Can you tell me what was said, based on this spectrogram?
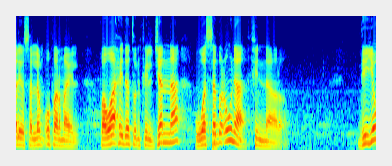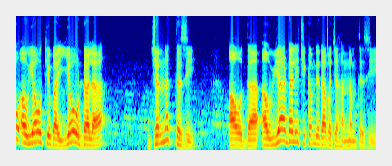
علیه وسلم وفرمایل، فواحدة فی الجنة وسبعون فی النار، دې یو اویاو کې به یو ډله جنت ته ځي او دا اویا ډلې چې کوم دي دا به جهنم ته ځي،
